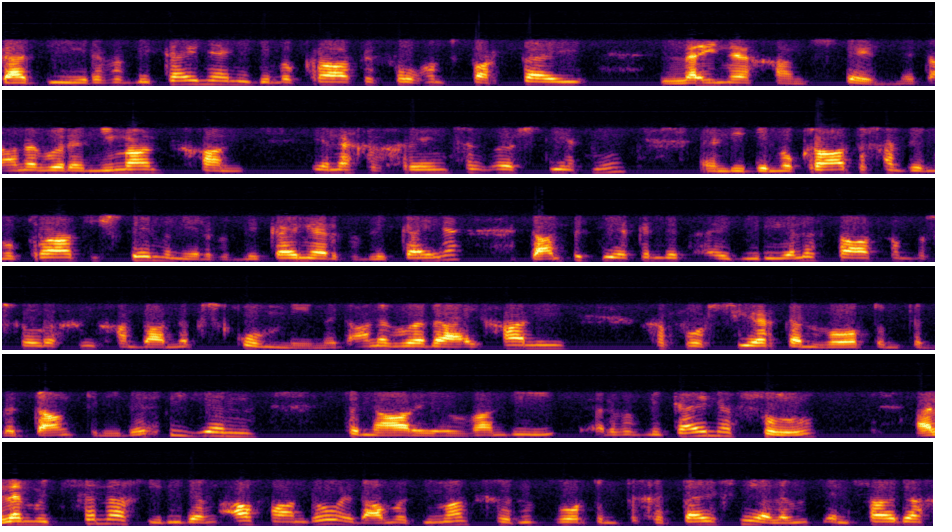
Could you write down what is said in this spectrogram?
dat die Republikeine en die Demokrate volgens party lyne gaan stem. Met ander woorde, niemand gaan enige grense oorskry nie en die Demokrate gaan demokraties stem en die Republikeine Republikeine, dan beteken dit uit hierdie hele staat van beskuldiging gaan daar niks kom nie. Met ander woorde, hy gaan nie geforseer kan word om te bedank nie. Dis die een scenario want die Republikeine voel hulle moet vinnig hierdie ding afhandel en dan moet niemand geroep word om te getuig nie. Hulle moet eenvoudig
